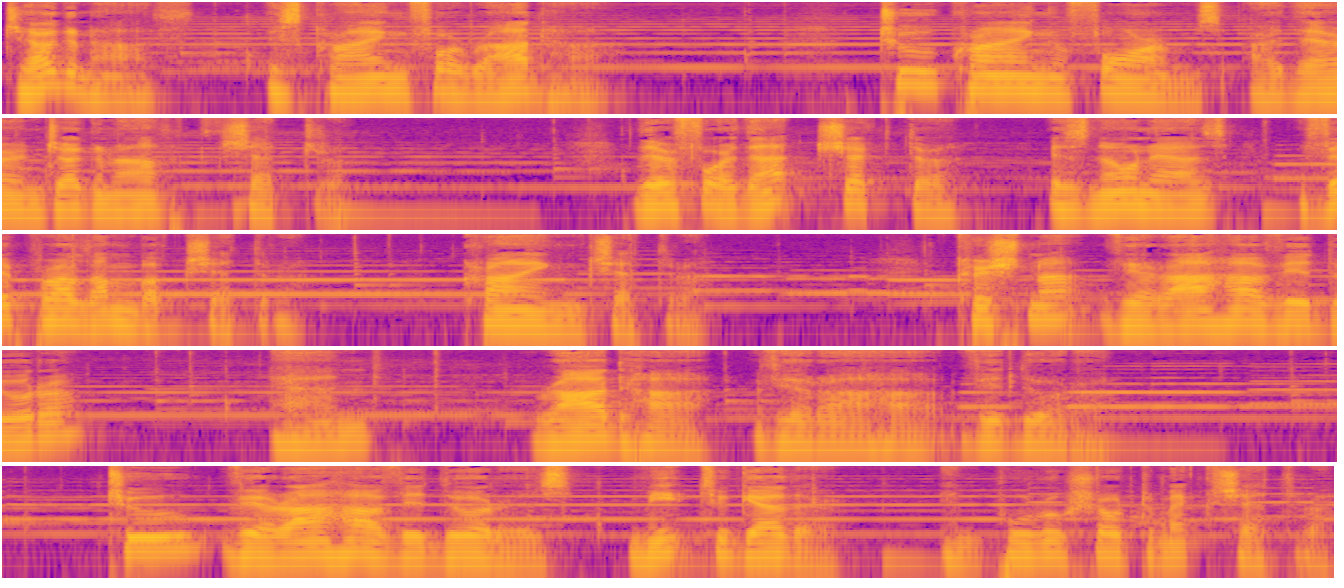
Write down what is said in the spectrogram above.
Jagannath is crying for Radha. Two crying forms are there in Jagannath Kshetra. Therefore, that Kshetra is known as Vipralamba Kshetra, crying Kshetra. Krishna Viraha Vidhura and Radha Viraha Vidhura. Two Viraha Vidhuras meet together in Purushottama Kshetra.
